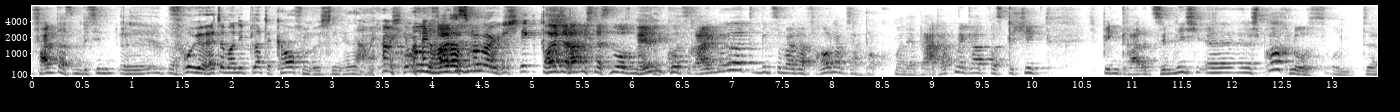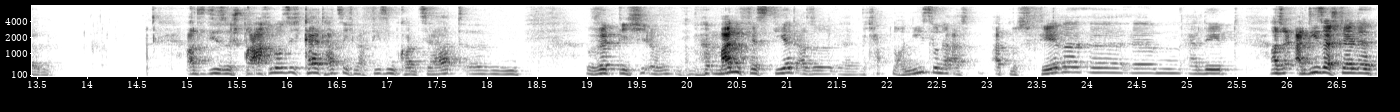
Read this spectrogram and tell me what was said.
fand das ein bisschen äh. Früher hätte man die Platte kaufen müssen. Dann habe ich Und heute- das rübergeschickt. Heute habe ich das nur auf dem Handy kurz reingehört, bin zu meiner Frau und habe gesagt, boah, guck mal, der Bert hat mir gerade was geschickt. Ich bin gerade ziemlich äh, sprachlos. Und ähm, also diese Sprachlosigkeit hat sich nach diesem Konzert ähm, wirklich äh, manifestiert. Also äh, ich habe noch nie so eine Atmosphäre äh, ähm, erlebt. Also an dieser Stelle,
